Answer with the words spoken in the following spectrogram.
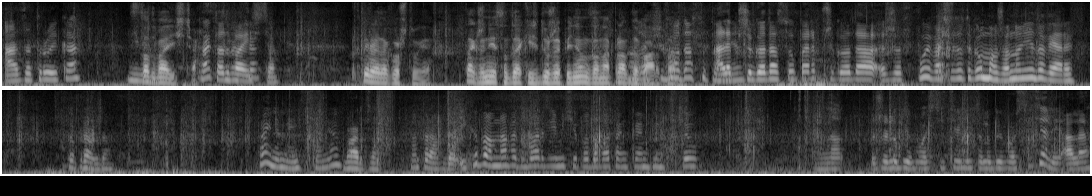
a za trójkę 120. Tak, 120. Tyle to kosztuje. Także nie są to jakieś duże pieniądze, naprawdę Ale warto. przygoda super, Ale nie? przygoda super, przygoda, że wpływa się do tego morza, no nie do wiary. To prawda. Fajne miejsce, nie? Bardzo. Naprawdę. I chyba nawet bardziej mi się podoba ten kemping z tyłu. No, że lubię właścicieli, to lubię właścicieli, ale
